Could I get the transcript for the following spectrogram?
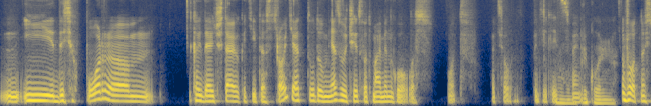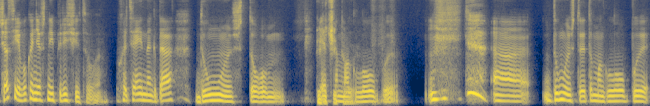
и до сих пор, эм, когда я читаю какие-то строки оттуда, у меня звучит вот мамин голос. Вот, хотела поделиться с вами. Прикольно. Вот, но сейчас я его, конечно, и перечитываю. Хотя иногда думаю, что это могло бы думаю, что это могло бы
